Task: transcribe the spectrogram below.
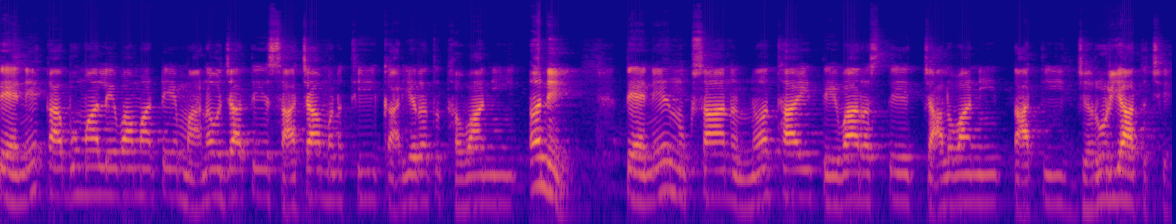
તેને કાબૂમાં લેવા માટે માનવજાતે સાચા મનથી કાર્યરત થવાની અને તેને નુકસાન ન થાય તેવા રસ્તે ચાલવાની તાતી જરૂરિયાત છે.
